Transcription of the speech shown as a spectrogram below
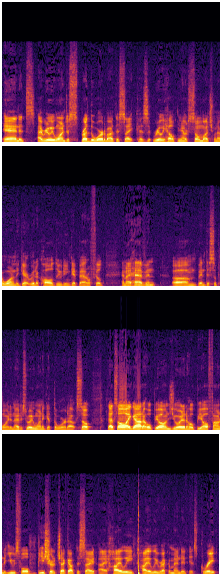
And it's I really want to just spread the word about this site because it really helped me out so much when I wanted to get rid of Call of Duty and get Battlefield, and I haven't um, been disappointed. I just really want to get the word out. So that's all I got. I hope you all enjoyed it. I hope you all found it useful. Be sure to check out the site. I highly, highly recommend it. It's great.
